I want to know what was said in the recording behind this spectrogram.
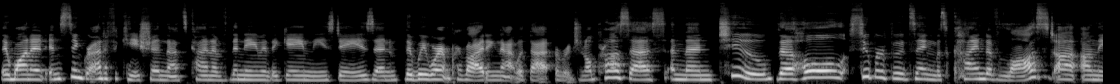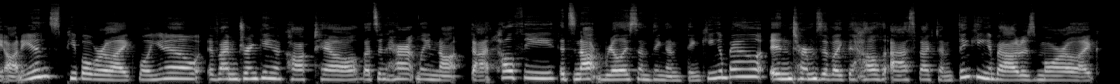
They wanted instant gratification. That's kind of the name of the game these days. And that we weren't providing that with that original process. And then, two, the whole superfood thing was kind of lost on, on the audience. People were like, well, you know, if I'm drinking a cocktail that's inherently not that healthy, it's not really something I'm thinking about. In terms of like the health aspect, I'm thinking about is more like,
